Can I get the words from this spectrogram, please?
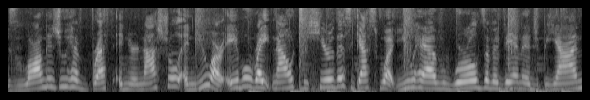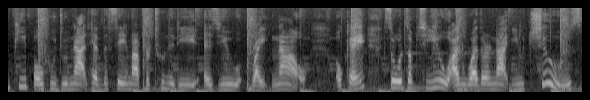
as long as you have breath in your nostril and you are able right now to hear this, guess what? You have worlds of advantage beyond people who do not have the same opportunity as you right now. Okay? So it's up to you on whether or not you choose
